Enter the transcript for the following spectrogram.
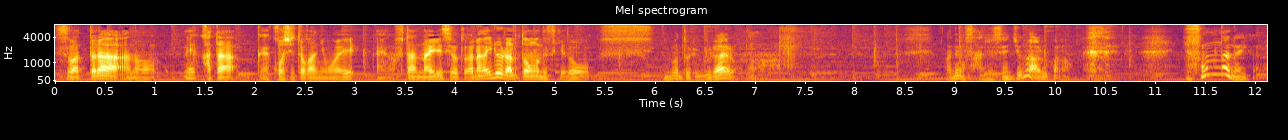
座ったら、あの、ね、肩、腰とかにもえ負担ないですよとか、なんかいろいろあると思うんですけど、今どれぐらいやろうな。あ、でも30センチぐらいあるかな。そんなないかな。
